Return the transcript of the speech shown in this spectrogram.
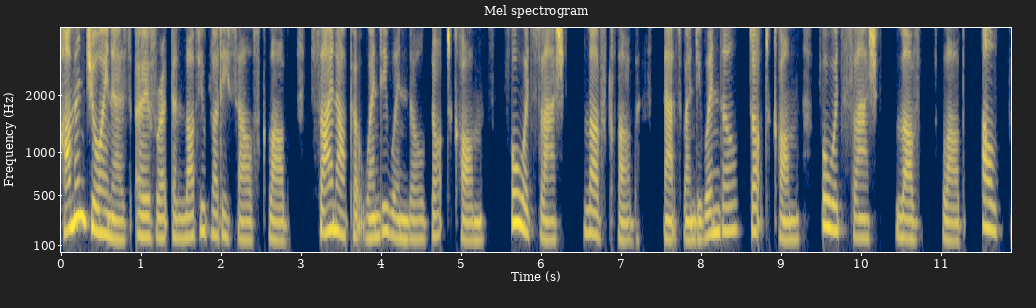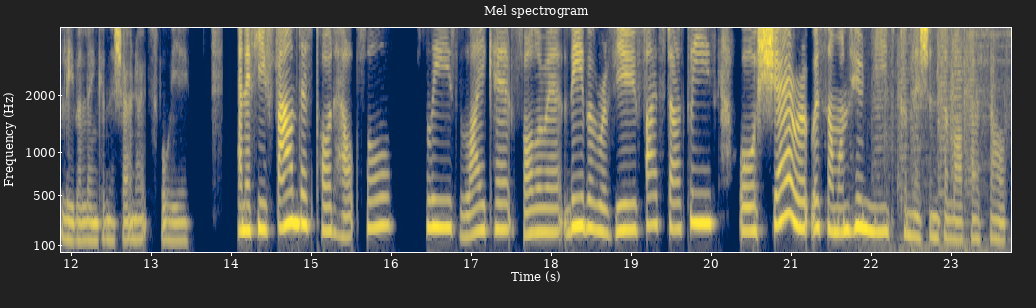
Come and join us over at the Love Your Bloody Self Club. Sign up at wendywindle.com forward slash love club. That's wendywindle.com forward slash love club. I'll leave a link in the show notes for you. And if you found this pod helpful, please like it, follow it, leave a review, five stars, please, or share it with someone who needs permission to love herself.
